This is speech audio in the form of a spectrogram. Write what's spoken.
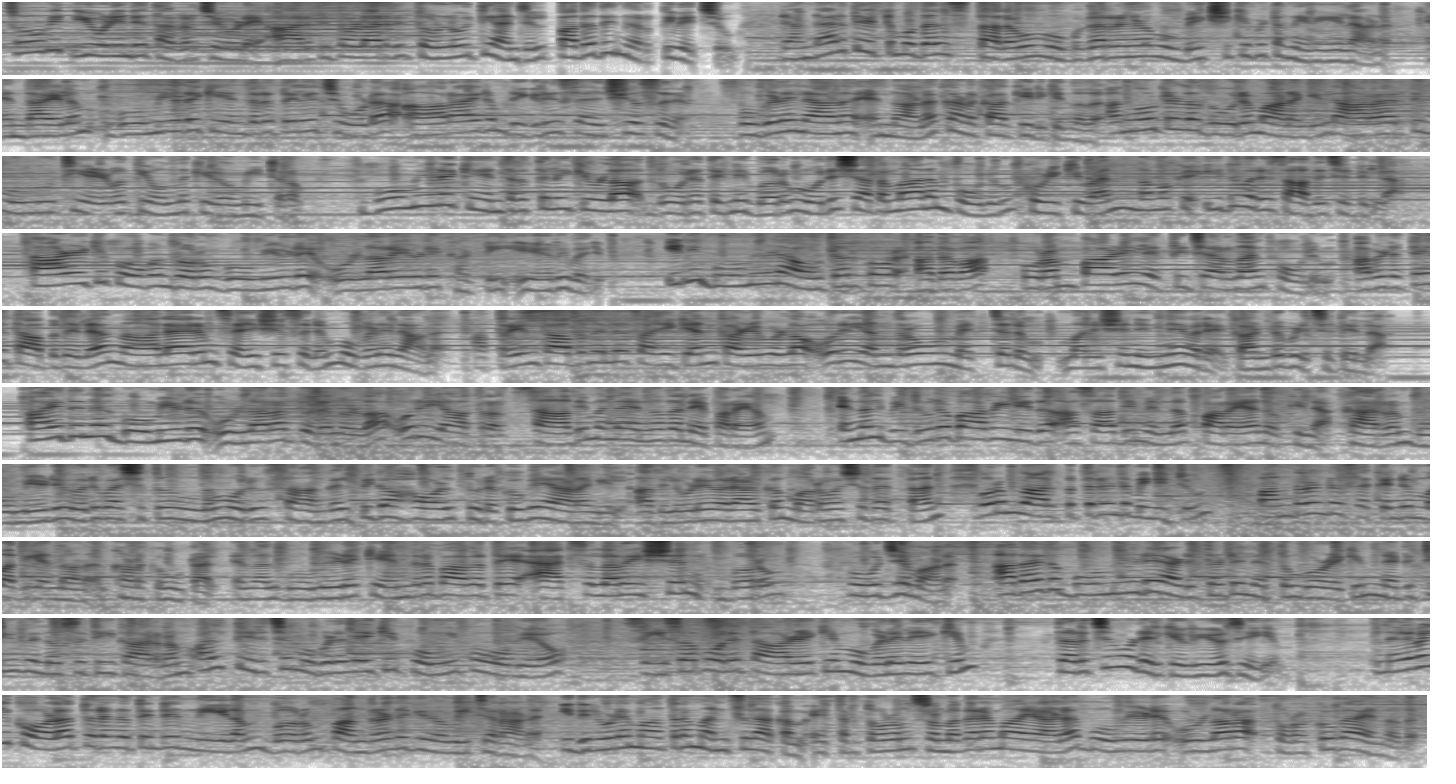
സോവിയറ്റ് യൂണിയന്റെ തകർച്ചയോടെ ആയിരത്തി തൊള്ളായിരത്തി തൊണ്ണൂറ്റി അഞ്ചിൽ പദ്ധതി നിർത്തിവെച്ചു. രണ്ടായിരത്തി എട്ട് മുതൽ സ്ഥലവും ഉപകരണങ്ങളും ഉപേക്ഷിക്കപ്പെട്ട നിലയിലാണ്. എന്തായാലും ഭൂമിയുടെ കേന്ദ്രത്തിലെ ചൂട് ആറായിരം ഡിഗ്രി സെൽഷ്യസിന് മുകളിലാണ് എന്നാണ് കണക്കാക്കിയിരിക്കുന്നത്. അങ്ങോട്ടുള്ള ദൂരമാണെങ്കിൽ ആറായിരത്തി മുന്നൂറ്റി എഴുപത്തി ഒന്ന് കിലോമീറ്ററും. ഭൂമിയുടെ കേന്ദ്രത്തിലേക്കുള്ള ദൂരത്തിന്റെ വെറും ഒരു ശതമാനം പോലും കുഴിക്കുവാൻ നമുക്ക് ഇതുവരെ സാധിച്ചിട്ടില്ല. താഴേക്ക് പോകും തോറും ഭൂമിയുടെ ഉള്ളറയുടെ കട്ടി ഏറി വരും. ഇനി ഭൂമിയുടെ ഔട്ടർ കോർ അഥവാ പുറംപാടിയിൽ എത്തിച്ചേർന്നാൽ പോലും അവിടുത്തെ താപനില നാലായിരം സെൽഷ്യസിനും മുകളിലാണ്. അത്രയും താപനില സഹിക്കാൻ കഴിവുള്ള ഒരു യന്ത്രവും മെറ്റലും മനുഷ്യൻ ഇന്നേ വരെ കണ്ടുപിടിച്ചിട്ടില്ല. ആയതിനാൽ ഭൂമിയുടെ ഉള്ളറ തുറന്നുള്ള ഒരു യാത്ര സാധ്യമല്ല എന്ന് തന്നെ പറയാം. എന്നാൽ വിദൂര ഭാവിയിൽ ഇത് അസാധ്യമെന്ന് പറയാനൊക്കില്ല. കാരണം ഭൂമിയുടെ ഒരു വശത്തു നിന്നും ഒരു സാങ്കല്പിക ഹാൾ തുറക്കുകയാണെങ്കിൽ അതിലൂടെ ഒരാൾക്ക് മറുവശത്തെത്താൻ വെറും നാൽപ്പത്തിരണ്ട് മിനിറ്റും പന്ത്രണ്ട് സെക്കൻഡും മതി എന്നാണ് കണക്കുകൂട്ടാൽ. എന്നാൽ ഭൂമിയുടെ കേന്ദ്രഭാഗത്തെ ആക്സലറേഷൻ വെറും പൂജ്യമാണ്. അതായത് ഭൂമിയുടെ അടിത്തട്ടിൽ എത്തുമ്പോഴേക്കും നെഗറ്റീവ് വെലോസിറ്റി കാരണം അത് തിരിച്ച് മുകളിലേക്ക് പൊങ്ങിപ്പോവുകയോ സീസ പോലെ താഴേക്കും മുകളിലേക്കും തെറിച്ചുകൊണ്ടിരിക്കുകയോ ചെയ്യും. നിലവിൽ കോള തുരങ്കത്തിന്റെ നീളം വെറും പന്ത്രണ്ട് കിലോമീറ്റർ ആണ് ഇതിലൂടെ മാത്രം മനസ്സിലാക്കാം എത്രത്തോളം ശ്രമകരമായാണ് ഭൂമിയുടെ ഉള്ളറ തുറക്കുക എന്നത്.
